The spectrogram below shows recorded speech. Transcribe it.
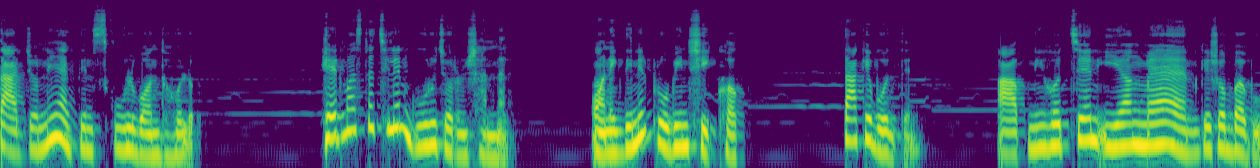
তার জন্যে একদিন স্কুল বন্ধ হলো। হেডমাস্টার ছিলেন গুরুচরণ সান্যাল, অনেক দিনের প্রবীণ শিক্ষক। তাকে বলতেন, আপনি হচ্ছেন ইয়াং ম্যান কেশববাবু,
